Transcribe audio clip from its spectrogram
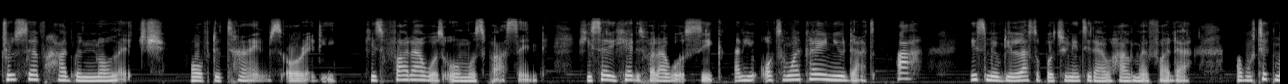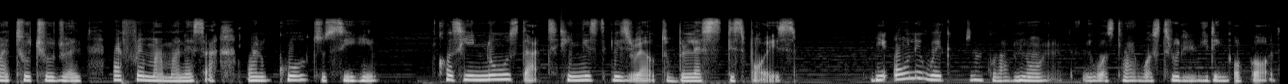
Joseph had the knowledge of the times already, his father was almost passing. He said he heard his father was sick and he automatically knew that, ah, this may be the last opportunity that I will have my father. I will take my two children, Ephraim and Manasseh, and go to see him. Because he knows that he needs Israel to bless these boys. The only way he could have known it was time was through the leading of God.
